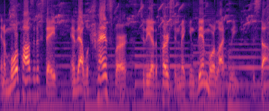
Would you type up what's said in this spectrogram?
in a more positive state and that will transfer to the other person, making them more likely to stop.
